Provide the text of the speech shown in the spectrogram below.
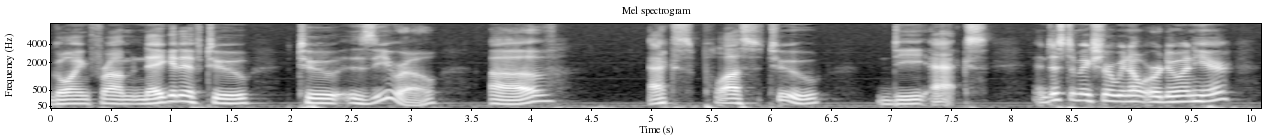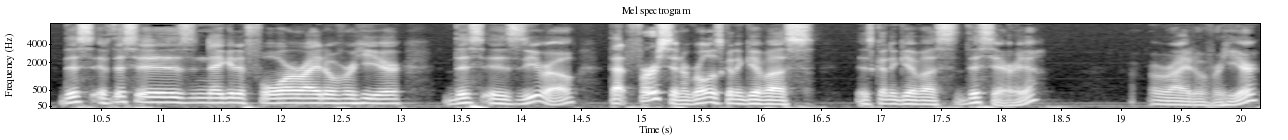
going from negative 2 to 0 of x plus 2 dx. And just to make sure we know what we're doing here, this if this is negative 4 right over here, this is 0, that first integral is going to give us is going to give us this area right over here.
